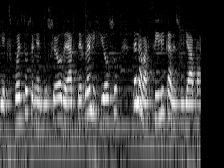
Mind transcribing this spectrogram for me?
y expuestos en el Museo de Arte Religioso de la Basílica de Suyapa.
